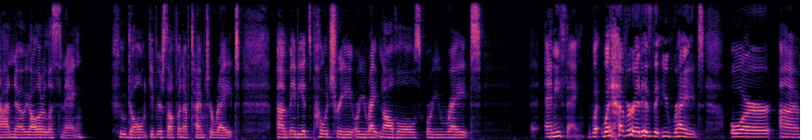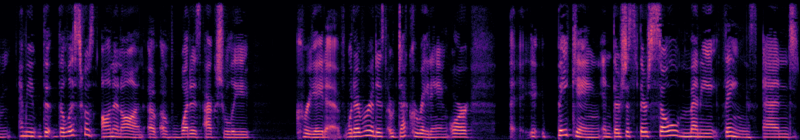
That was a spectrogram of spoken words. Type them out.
I know y'all are listening who don't give yourself enough time to write. Um, maybe it's poetry or you write novels or you write anything, wh- whatever it is that you write, or um, I mean, the the list goes on and on of, of what is actually creative, whatever it is, or decorating, or uh, baking, and there's just there's so many things. And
